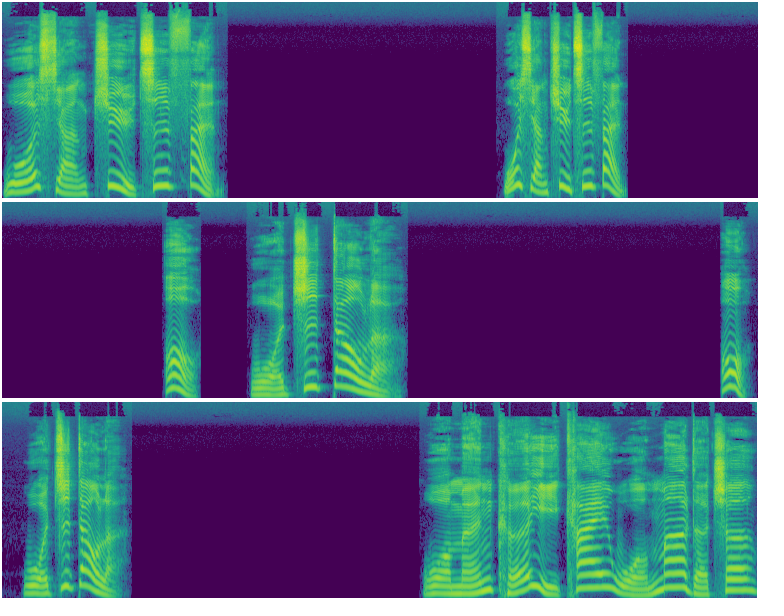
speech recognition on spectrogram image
我想去吃饭。我想去吃饭。哦，我知道了。哦，我知道了。我们可以开我妈的车。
